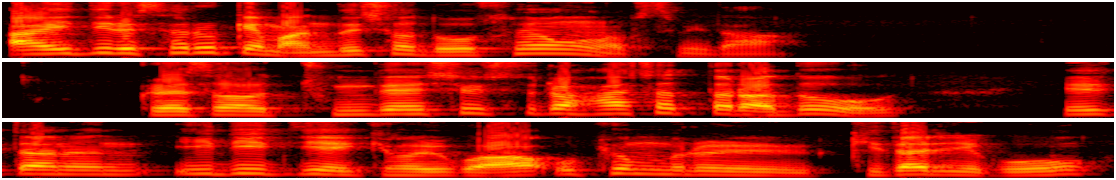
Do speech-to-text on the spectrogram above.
아이디를 새롭게 만드셔도 소용은 없습니다. 그래서 중대 실수를 하셨더라도 일단은 EDD의 결과 우편물을 기다리고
